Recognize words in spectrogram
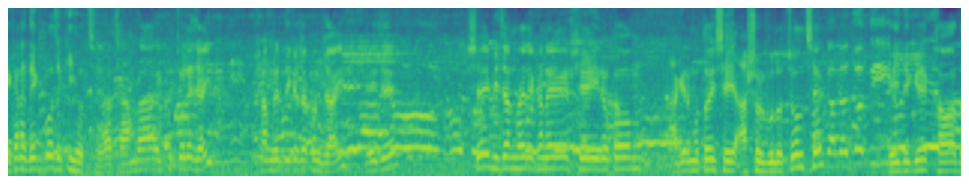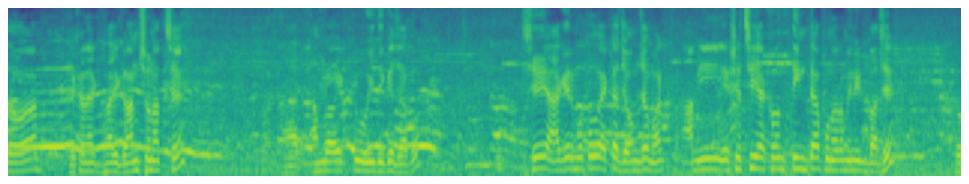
এখানে দেখব যে কি হচ্ছে। আচ্ছা আমরা একটু চলে যাই। সামনের দিকে যখন যাই, এই যে সেই মিজান ভাইয়ের এখানে সেই রকম আগের মতোই সেই আসরগুলো চলছে। এইদিকে খাওয়া দাওয়া, এখানে এক ভাই গান শোনাচ্ছে। আর আমরা একটু ওই দিকে যাব। সে আগের মতো একটা জমজমাট। আমি এসেছি এখন তিনটা পনেরো মিনিট বাজে। তো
